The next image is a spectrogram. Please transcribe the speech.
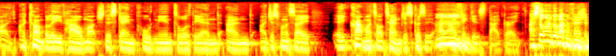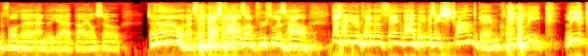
I, I can't believe how much this game pulled me in towards the end, and I just want to say it cracked my top ten just because I, I Mm. think it's that great. I still want to go back and finish it before the end of the year, but I also don't know. That's the boss battles are brutal as hell. Dodgeball, you've been playing another thing that I believe is a Strand game called Leak. Leak,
